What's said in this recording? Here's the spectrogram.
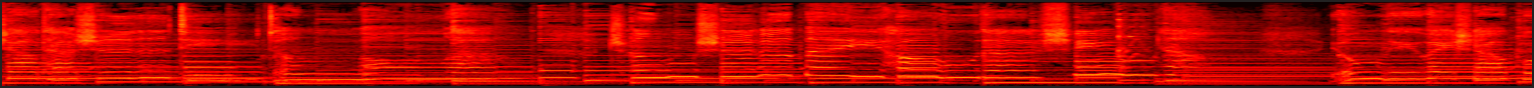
脚踏实地的梦啊。城市背后的信仰，用力微笑不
